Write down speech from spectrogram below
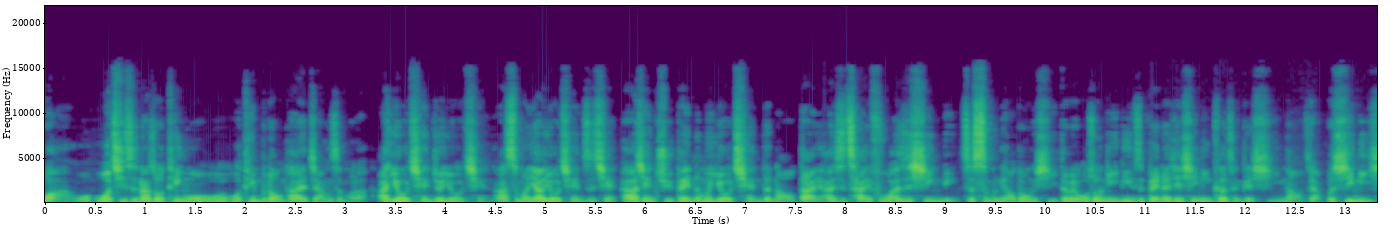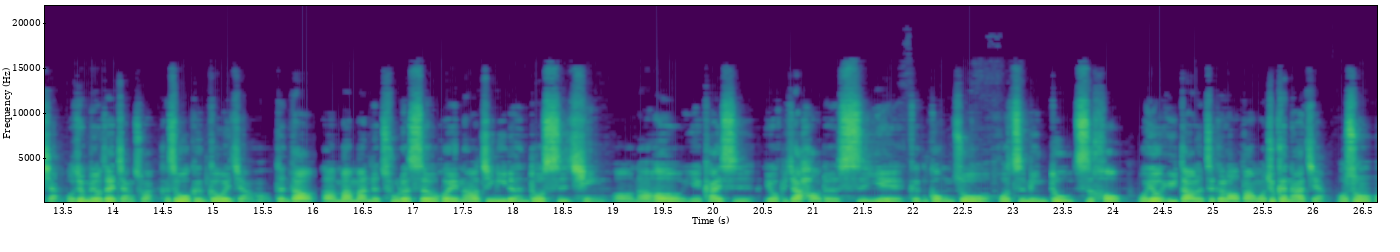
哇，我我其实那时候听我我我听不懂他在讲什么了啊！有钱就有钱啊！什么要有钱之前还要先具备那么有钱的脑袋，还是财富，还是心灵？这什么鸟东西，对不对？我说你一定是被那些心灵课程给洗脑，这样我心里想，我就没有在。再讲出来，可是我跟各位讲哈，等到呃慢慢的出了社会，然后经历了很多事情哦，然后也开始有比较好的事业跟工作或知名度之后，我又遇到了这个老板，我就跟他讲，我说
